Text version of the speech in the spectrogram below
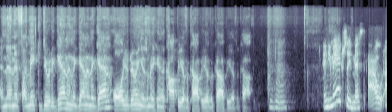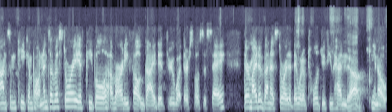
And then if I make you do it again and again and again, all you're doing is making a copy of a copy of a copy of a copy. hmm And you may actually miss out on some key components of a story if people have already felt guided through what they're supposed to say. There might have been a story that they would have told you if you hadn't, Yeah. you know,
